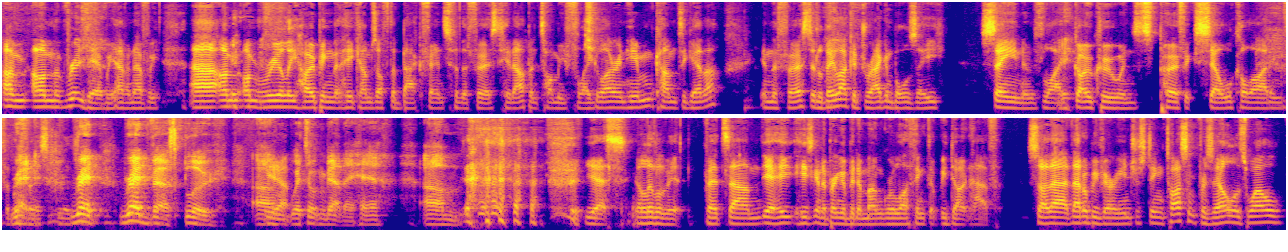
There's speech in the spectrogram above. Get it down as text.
I'm, I'm, re- yeah, we haven't, have we? Uh, I'm, I'm really hoping that he comes off the back fence for the first hit up, and Tommy Flegler and him come together in the first. It'll be like a Dragon Ball Z scene of like Goku and perfect cell colliding for the red, first. Red, red versus blue. Um, yeah. we're talking about their hair. Um, yes, a little bit, but um, yeah, he, he's going to bring a bit of mongrel, I think, that we don't have. So that that'll be very interesting. Tyson Frizell as well,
